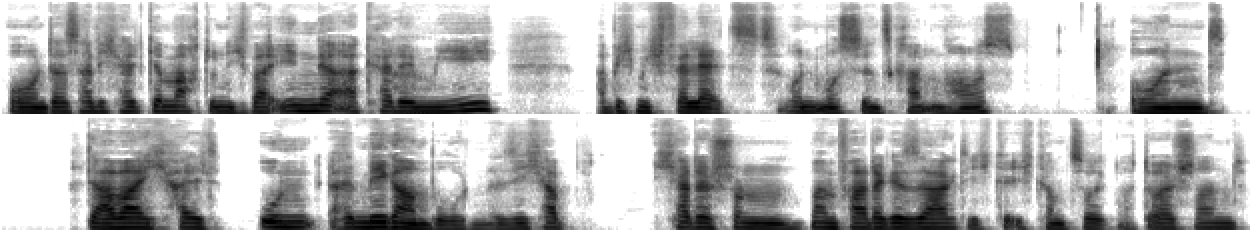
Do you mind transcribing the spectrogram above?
Und das hatte ich halt gemacht und ich war in der Akademie, habe ich mich verletzt und musste ins Krankenhaus. Und da war ich halt un, halt mega am Boden. Also ich habe, ich hatte schon meinem Vater gesagt, ich, ich komme zurück nach Deutschland.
